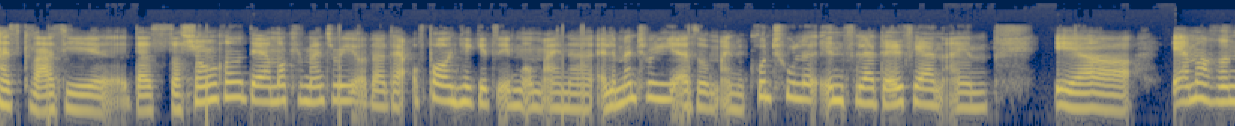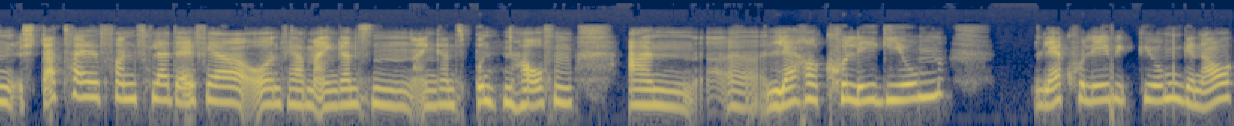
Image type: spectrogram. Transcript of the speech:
ist quasi das, das Genre der Mockumentary oder der Aufbau. Und hier geht es eben um eine Elementary, also um eine Grundschule in Philadelphia, in einem eher ärmeren Stadtteil von Philadelphia. Und wir haben einen ganzen, einen ganz bunten Haufen an äh, Lehrerkollegium, Lehrkollegium, genau,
